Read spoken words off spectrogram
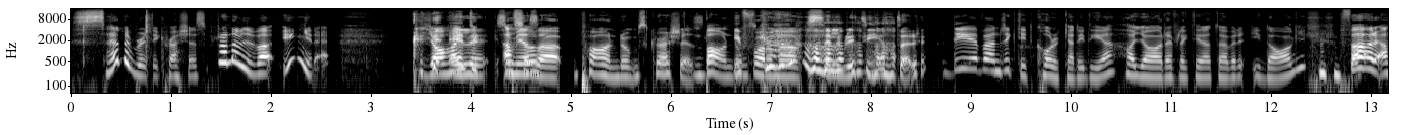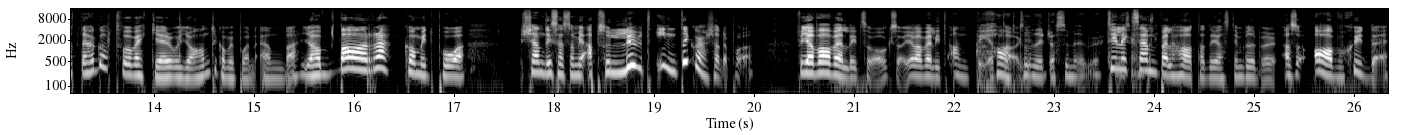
celebrity crushes från när vi var yngre. Jag har Eller inte, som alltså, jag sa, barndomscrushes. I barndoms- form av celebriteter. Det var en riktigt korkad idé, har jag reflekterat över idag. För att det har gått två veckor och jag har inte kommit på en enda. Jag har bara kommit på kändisar som jag absolut inte crushade på. För jag var väldigt så också, jag var väldigt anti ett tag. Hatade Justin Bieber. Till exempel hatade Justin Bieber, alltså avskydde.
